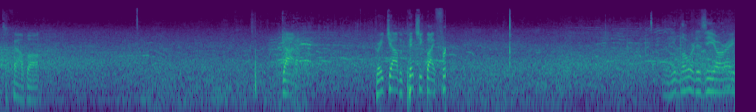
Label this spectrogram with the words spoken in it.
That's a foul ball. Got it. Great job of pitching by Free. He lowered his ERA.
